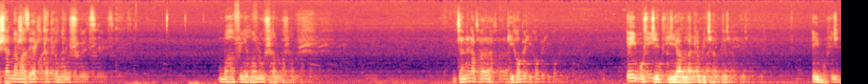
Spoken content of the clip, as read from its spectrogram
এশার নামাজে এক কাতার মানুষ হয়েছে। মাহফিলে মানুষ আর মানুষ। জানেন আপনারা কি হবে? এই মসজিদ গিয়ে আল্লাহকে বিচার এই মসজিদ।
